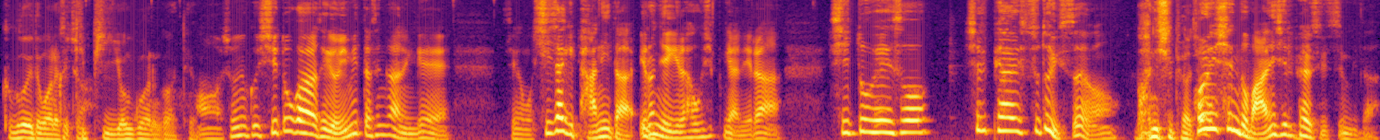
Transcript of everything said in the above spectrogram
그거에 대해서 그쵸. 깊이 연구하는 것 같아요. 어, 저는 그 시도가 되게 의미 있다 생각하는 게 제가 뭐 시작이 반이다 이런 얘기를 하고 싶은 게 아니라 시도해서 실패할 수도 있어요. 많이 실패하죠. 훨씬 더 많이 실패할 수 있습니다.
